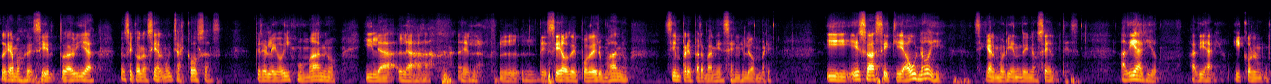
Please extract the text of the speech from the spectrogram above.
podríamos decir todavía no se conocían muchas cosas, pero el egoísmo humano y la, el, deseo de poder humano siempre permanece en el hombre. Y eso hace que aún hoy sigan muriendo inocentes, a diario, a diario, y con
